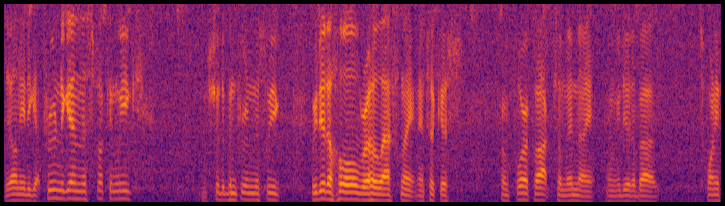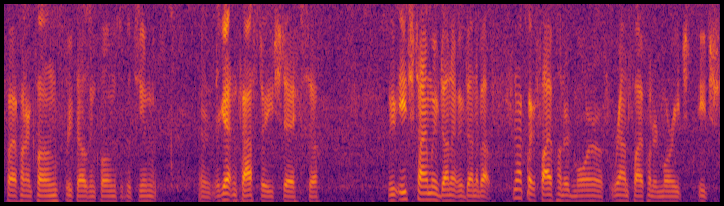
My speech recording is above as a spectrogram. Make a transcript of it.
They all need to get pruned again this fucking week. should have been pruned this week. We did a whole row last night and it took us from 4 o'clock till midnight and we did about 2,500 clones, 3,000 clones with the team. They're, getting faster each day, so we, each time we've done it, we've done about not quite 500 more, around 500 more each each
